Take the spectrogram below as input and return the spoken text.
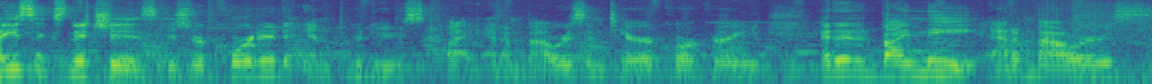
Basic Snitches is recorded and produced by Adam Bowers and Tara Corkery, edited by me, Adam Bowers.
